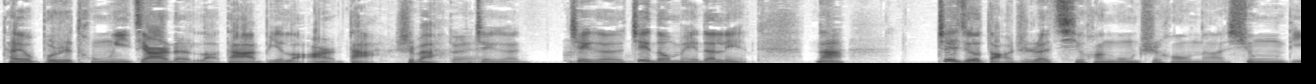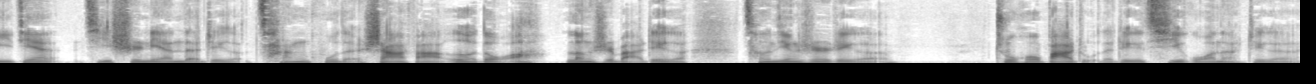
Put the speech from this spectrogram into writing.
他又不是同一家的老大比老二大，是吧？对这个这个这都没得论，那这就导致了齐桓公之后呢，兄弟间几十年的这个残酷的杀伐恶斗啊，愣是把这个曾经是这个诸侯霸主的这个齐国呢，这个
